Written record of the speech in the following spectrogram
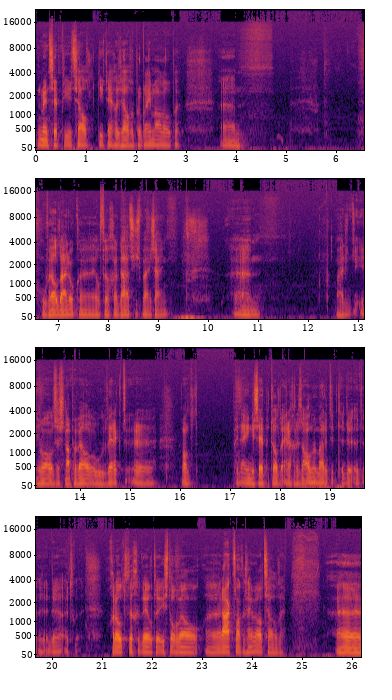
mensen hebt die, hetzelfde, die tegen dezelfde problemen aanlopen. Ehm, hoewel daar ook eh, heel veel gradaties bij zijn. Ehm, Maar ze snappen wel hoe het werkt. eh, want bij de ene zet het wat erger dan de ander, maar het, het, de- het grootste gedeelte is toch wel, eh, raakvlakken zijn wel hetzelfde. Eh,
